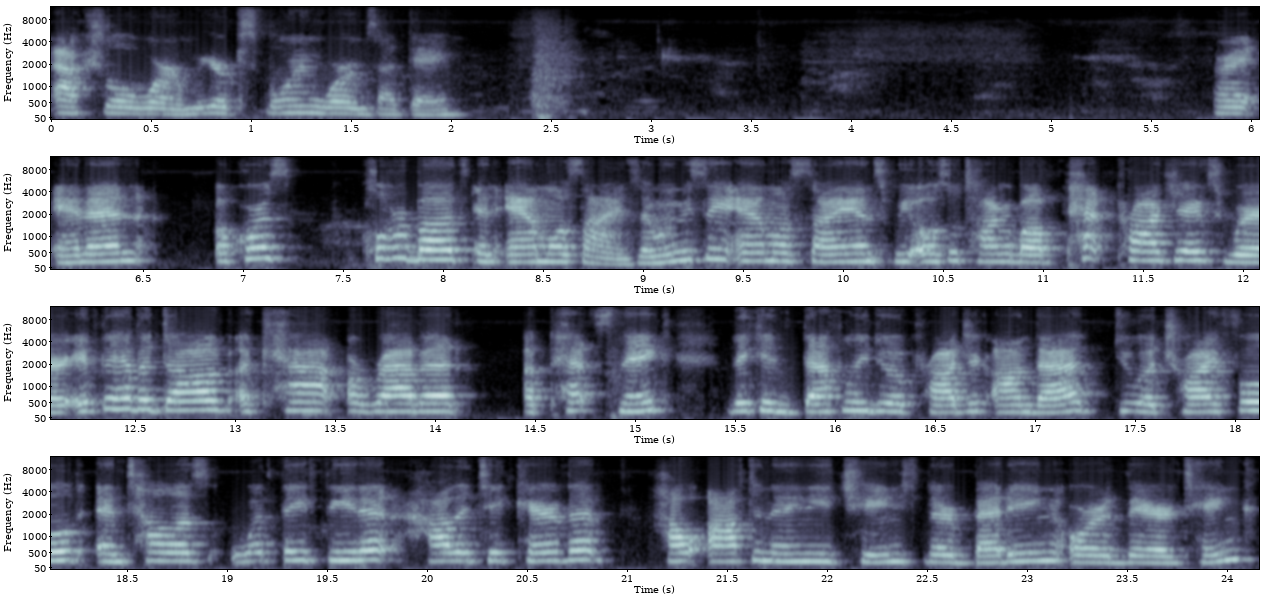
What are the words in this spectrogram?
actual worm. We were exploring worms that day. All right, and then of course, clover buds and animal science. And when we say animal science, we also talk about pet projects where if they have a dog, a cat, a rabbit, a pet snake, they can definitely do a project on that, do a trifold and tell us what they feed it, how they take care of it, how often they need to change their bedding or their tank,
